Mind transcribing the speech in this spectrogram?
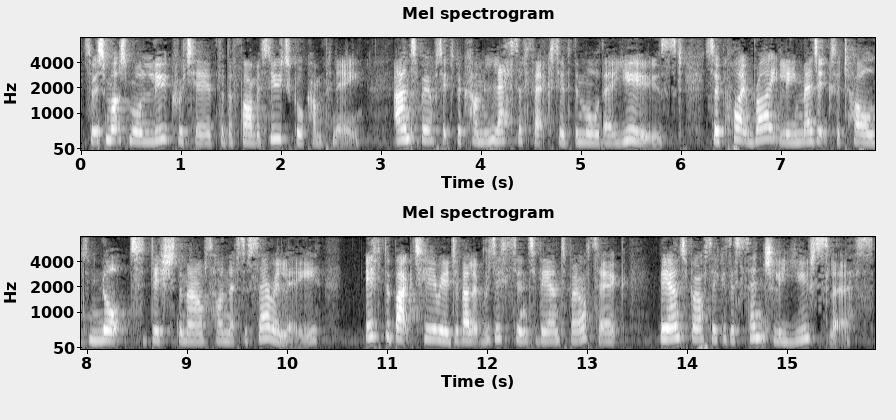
So, it's much more lucrative for the pharmaceutical company. Antibiotics become less effective the more they're used. So, quite rightly, medics are told not to dish them out unnecessarily. If the bacteria develop resistance to the antibiotic, the antibiotic is essentially useless.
